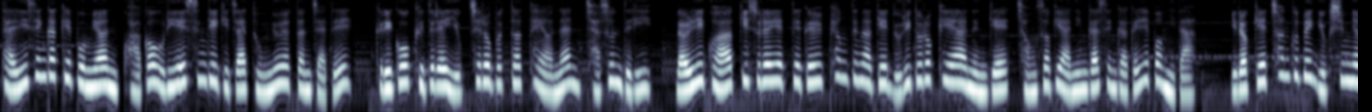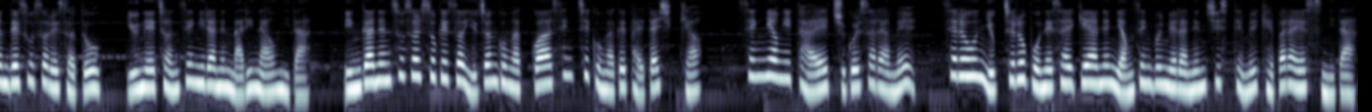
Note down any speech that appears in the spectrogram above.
달리 생각해보면 과거 우리의 승객이자 동료였던 자들, 그리고 그들의 육체로부터 태어난 자손들이 널리 과학기술의 혜택을 평등하게 누리도록 해야 하는 게 정석이 아닌가 생각을 해봅니다. 이렇게 1960년대 소설에서도 윤회 전생이라는 말이 나옵니다. 인간은 소설 속에서 유전공학과 생체공학을 발달시켜 생명이 다해 죽을 사람을 새로운 육체로 보내 살게 하는 영생불멸하는 시스템을 개발하였습니다.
